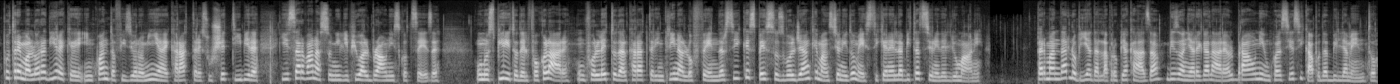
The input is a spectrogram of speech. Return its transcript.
Potremmo allora dire che, in quanto a fisionomia e carattere suscettibile, il Sarvan assomigli più al brownie scozzese, Uno spirito del focolare, un folletto dal carattere inclina all'offendersi che spesso svolge anche mansioni domestiche nelle abitazioni degli umani. Per mandarlo via dalla propria casa bisogna regalare al brownie un qualsiasi capo d'abbigliamento.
